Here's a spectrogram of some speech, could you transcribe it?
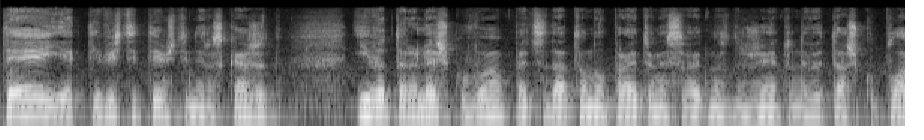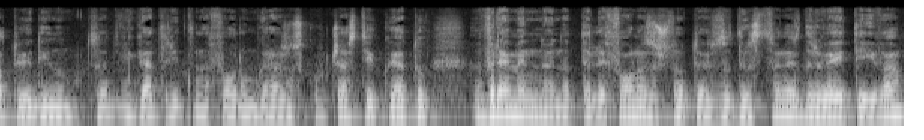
те и активистите им ще ни разкажат Ива Таралешкова, председател на управителния съвет на Сдружението Деветашко Плато и един от двигателите на форум Гражданско участие, която временно е на телефона, защото е в задръстване. Здравейте, Ива!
